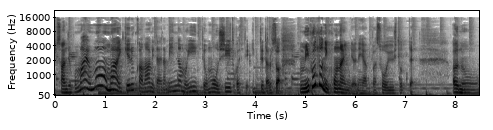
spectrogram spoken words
30分前もまあいけるかなみたいな。みんなもいいって思うしとかって言ってたらさもう見事に来ないんだよねやっぱそういう人って。あの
